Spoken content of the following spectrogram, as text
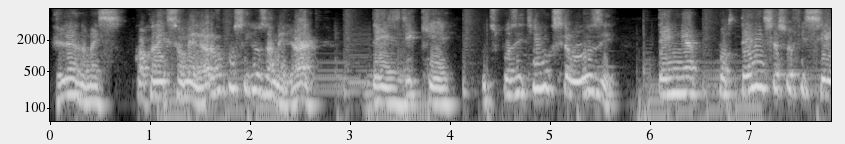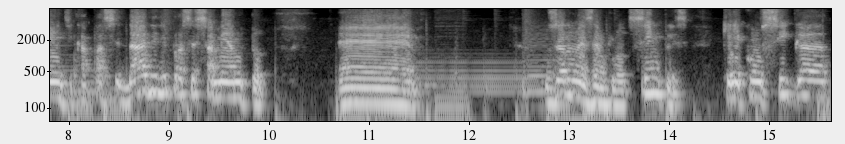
Juliana, mas com a conexão melhor eu vou conseguir usar melhor? desde que o dispositivo que você use tenha potência suficiente, capacidade de processamento. É, usando um exemplo simples, que ele consiga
